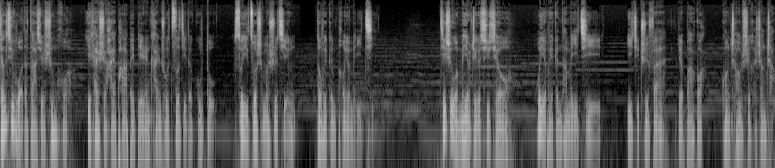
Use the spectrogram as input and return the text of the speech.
想起我的大学生活，一开始害怕被别人看出自己的孤独，所以做什么事情都会跟朋友们一起。即使我没有这个需求，我也会跟他们一起，一起吃饭、聊八卦、逛超市和商场。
